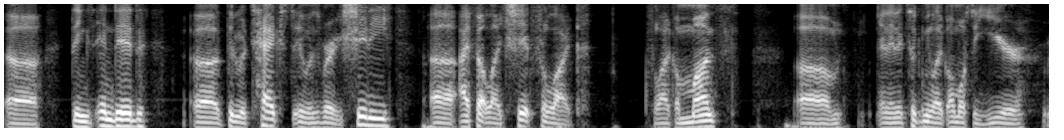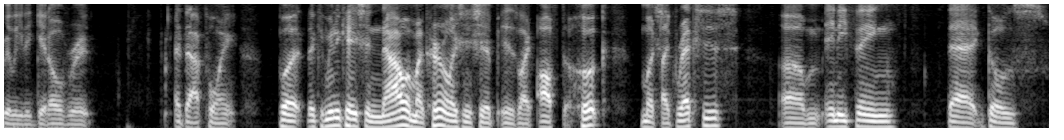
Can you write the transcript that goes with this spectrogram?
uh things ended uh through a text. It was very shitty. Uh i felt like shit for like for like a month. Um and then it took me like almost a year really to get over it at that point but the communication now in my current relationship is like off the hook much like rex's um anything that goes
